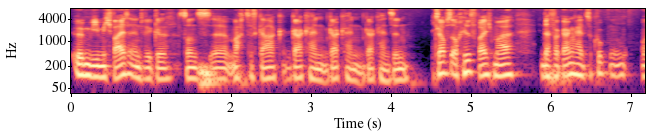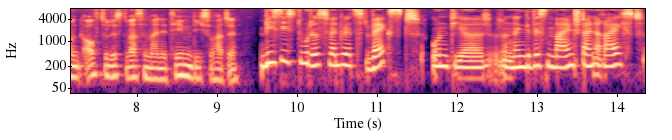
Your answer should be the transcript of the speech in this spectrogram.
irgendwie mich weiterentwickle. Sonst äh, macht das gar, gar, keinen, gar, keinen, gar keinen Sinn. Ich glaube, es ist auch hilfreich, mal in der Vergangenheit zu gucken und aufzulisten, was sind meine Themen, die ich so hatte. Wie siehst du das, wenn du jetzt wächst und dir einen gewissen Meilenstein erreichst?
